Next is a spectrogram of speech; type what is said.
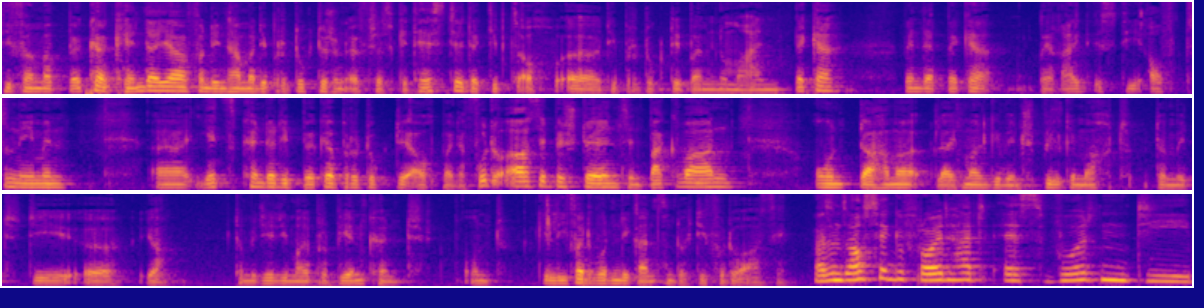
Die Firma Böcker kennt ihr ja, von denen haben wir die Produkte schon öfters getestet. Da gibt es auch äh, die Produkte beim normalen Bäcker, wenn der Bäcker bereit ist, die aufzunehmen. Äh, jetzt könnt ihr die Böcker-Produkte auch bei der Fotoase bestellen, sind Backwaren. Und da haben wir gleich mal ein Gewinnspiel gemacht, damit, die, äh, ja, damit ihr die mal probieren könnt. Und Geliefert wurden die ganzen durch die Fotoase. Was uns auch sehr gefreut hat, es wurden die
